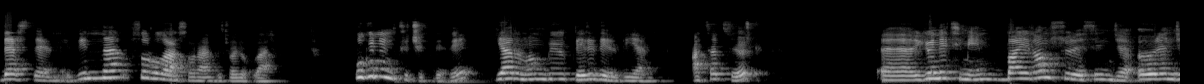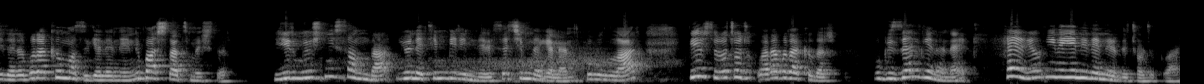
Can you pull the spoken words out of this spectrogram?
derslerini dinler, sorular sorardı çocuklar. Bugünün küçükleri yarının büyükleridir diyen Atatürk e, yönetimin bayram süresince öğrencilere bırakılması geleneğini başlatmıştır. 23 Nisan'da yönetim birimleri seçimle gelen kurullar bir süre çocuklara bırakılır. Bu güzel gelenek her yıl yine yenilenirdi çocuklar.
